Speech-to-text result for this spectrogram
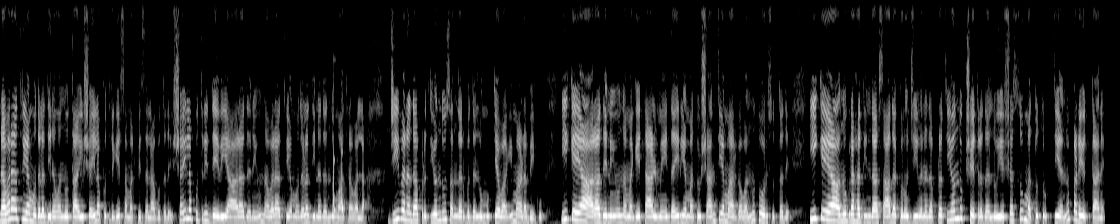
ನವರಾತ್ರಿಯ ಮೊದಲ ದಿನವನ್ನು ತಾಯಿ ಶೈಲಪುತ್ರಿಗೆ ಸಮರ್ಪಿಸಲಾಗುತ್ತದೆ. ಶೈಲಪುತ್ರಿ ದೇವಿಯ ಆರಾಧನೆಯು ನವರಾತ್ರಿಯ ಮೊದಲ ದಿನದಂದು ಮಾತ್ರವಲ್ಲ, ಜೀವನದ ಪ್ರತಿಯೊಂದು ಸಂದರ್ಭದಲ್ಲೂ ಮುಖ್ಯವಾಗಿ ಮಾಡಬೇಕು. ಈಕೆಯ ಆರಾಧನೆಯು ನಮಗೆ ತಾಳ್ಮೆ, ಧೈರ್ಯ ಮತ್ತು ಶಾಂತಿಯ ಮಾರ್ಗವನ್ನು ತೋರಿಸುತ್ತದೆ. ಈಕೆಯ ಅನುಗ್ರಹದಿಂದ ಸಾಧಕನು ಜೀವನದ ಪ್ರತಿಯೊಂದು ಕ್ಷೇತ್ರದಲ್ಲೂ ಯಶಸ್ಸು ಮತ್ತು ತೃಪ್ತಿಯನ್ನು ಪಡೆಯುತ್ತಾನೆ.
